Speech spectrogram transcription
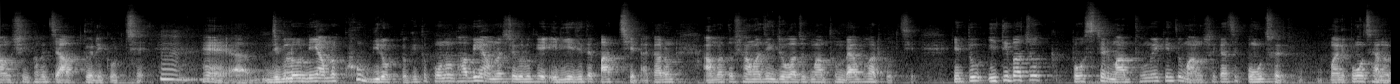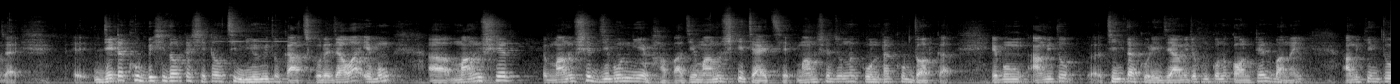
মানসিকভাবে চাপ তৈরি করছে। হ্যাঁ যেগুলো নিয়ে আমরা খুব বিরক্ত কিন্তু কোনোভাবেই আমরা সেগুলোকে এড়িয়ে যেতে পারছি না। কারণ আমরা তো সামাজিক যোগাযোগ মাধ্যম ব্যবহার করছি। কিন্তু ইতিবাচক পোস্টের মাধ্যমে কিন্তু মানুষের কাছে পৌঁছে মানে পৌঁছানো যায়। যেটা খুব বেশি দরকার সেটা হচ্ছে নিয়মিত কাজ করে যাওয়া এবং মানুষের মানুষের জীবন নিয়ে ভাবা যে মানুষ কি চাইছে, মানুষের জন্য কোনটা খুব দরকার। এবং আমি তো চিন্তা করি যে আমি যখন কোনো কন্টেন্ট বানাই, আমি কিন্তু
